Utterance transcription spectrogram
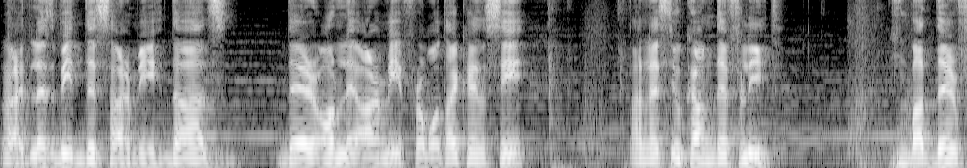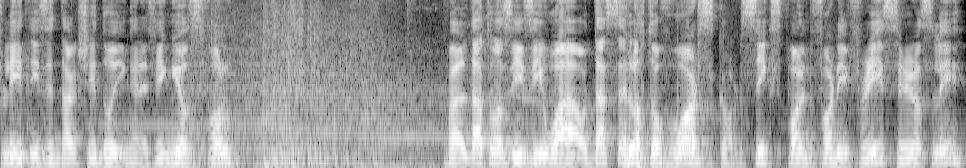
Right, let's beat this army. That's their only army from what I can see. Unless you count the fleet. but their fleet isn't actually doing anything useful. Well, that was easy. Wow, that's a lot of war score. 6.43, seriously?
